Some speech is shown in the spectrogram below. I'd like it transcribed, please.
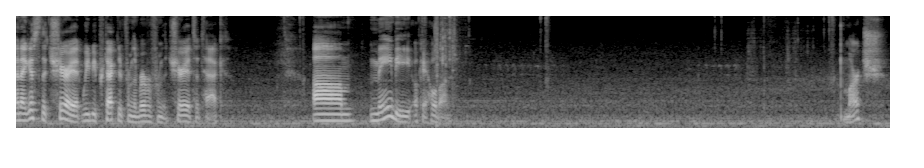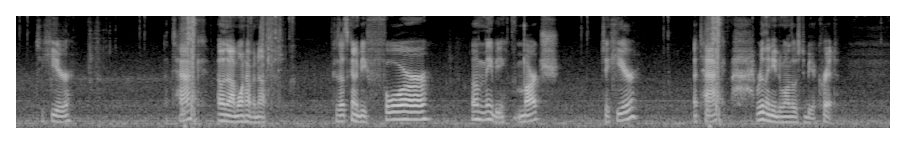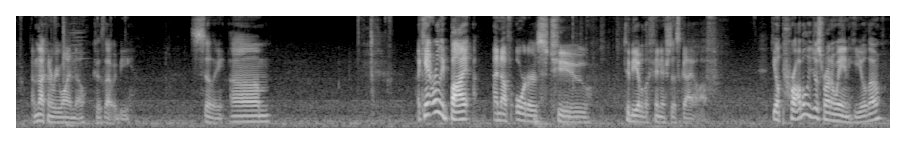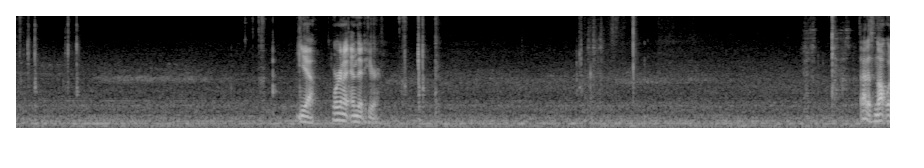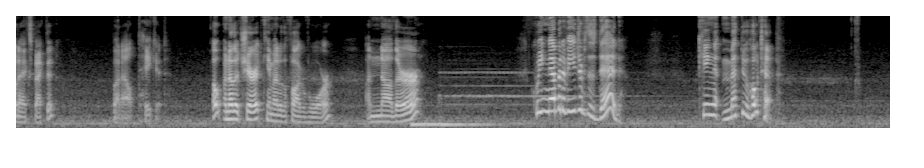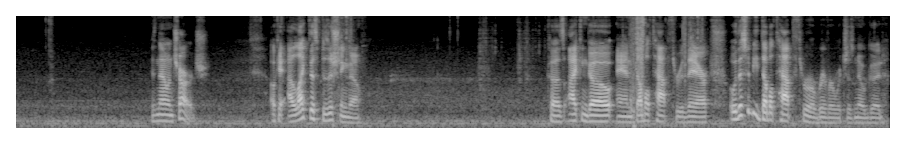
And I guess the chariot, we'd be protected from the river from the chariot's attack. Um, maybe... Okay, hold on. March to here. Attack. Oh, no, I won't have enough. Because that's going to be four... Oh, maybe. March to here. Attack. I really need one of those to be a crit. I'm not going to rewind, though, because that would be silly. Um, I can't really buy enough orders to to be able to finish this guy off. He'll probably just run away and heal, though. Yeah, we're going to end it here. That is not what I expected, but I'll take it. Oh, another chariot came out of the fog of war. Another Queen Nebet of Egypt is dead. King Mentuhotep is now in charge. Okay, I like this positioning, though. Because I can go and double tap through there. Oh, this would be double tap through a river, which is no good.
